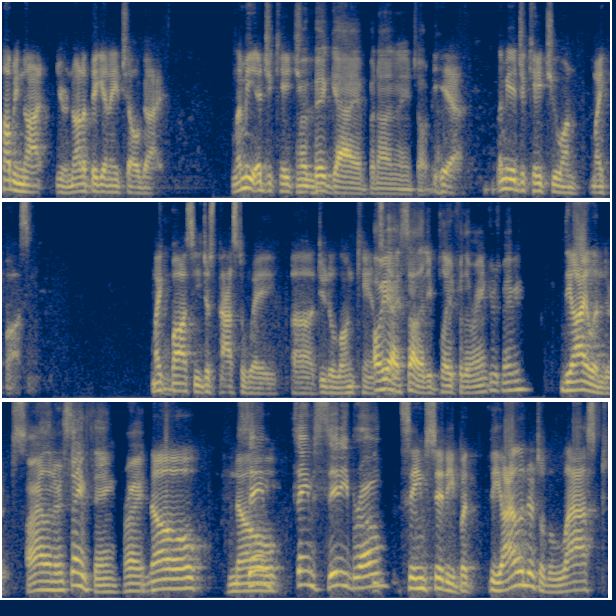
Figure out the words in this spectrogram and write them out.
Probably not. You're not a big NHL guy. Let me educate you. I'm a big guy, but not an NHL guy. Yeah. Let me educate you on Mike Bossy. Mike Bossy just passed away uh, due to lung cancer. Oh yeah, I saw that he played for the Rangers, maybe The Islanders. Islanders. Same thing, right? No, no. Same, same city, bro. Same city, but the Islanders are the last,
